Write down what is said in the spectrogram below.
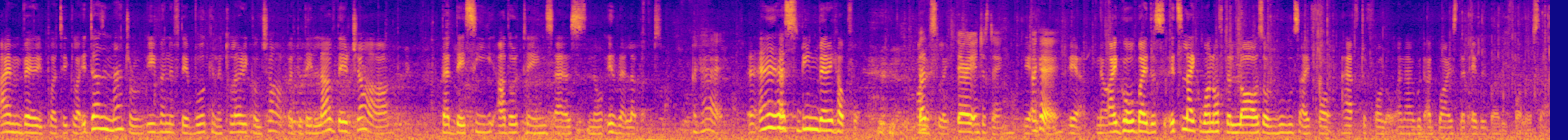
I'm very particular. It doesn't matter even if they work in a clerical job, but they love their job, that they see other things as you know irrelevant. Okay. And it has been very helpful, honestly. That's very interesting. Yeah. Okay. Yeah. No, I go by this. It's like one of the laws or rules I fo- have to follow, and I would advise that everybody follows that.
